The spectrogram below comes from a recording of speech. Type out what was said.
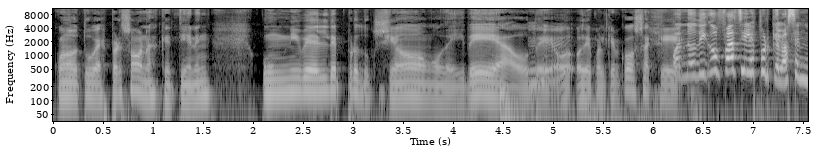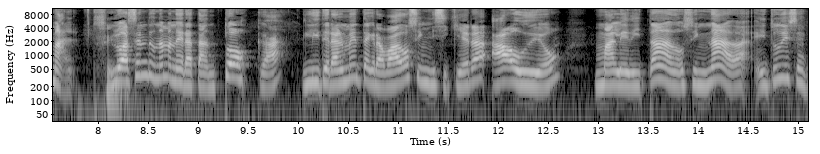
cuando tú ves personas que tienen un nivel de producción o de idea o de, o- o de cualquier cosa que... Cuando digo fácil es porque lo hacen mal. Sí. Lo hacen de una manera tan tosca, literalmente grabado sin ni siquiera audio, mal editado, sin nada. Y tú dices,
